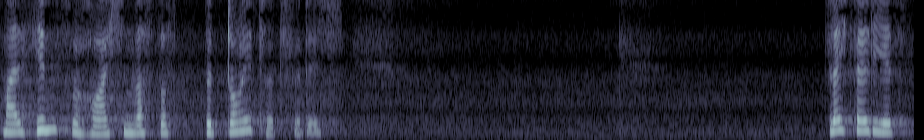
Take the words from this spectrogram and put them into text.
mal hinzuhorchen, was das bedeutet für dich. Vielleicht fällt dir jetzt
